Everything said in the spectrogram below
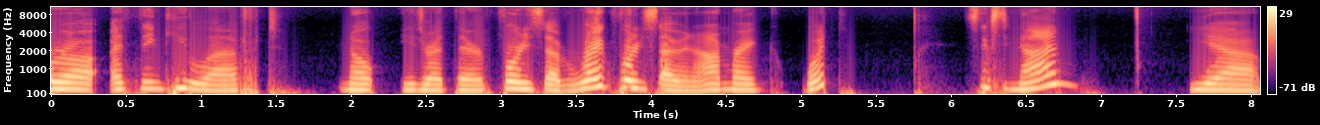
Bruh, I think he left. Nope, he's right there. 47. Rank 47. I'm rank, what? 69? Yeah,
